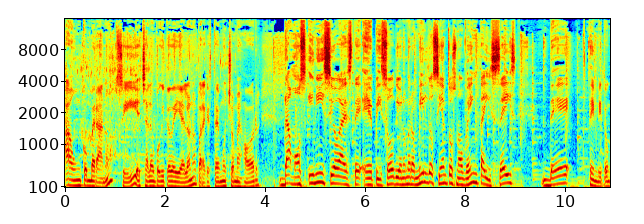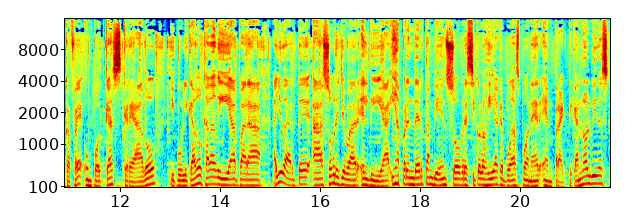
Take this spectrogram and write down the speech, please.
Aún con verano, sí, échale un poquito de hielo, ¿no? Para que esté mucho mejor. Damos inicio a este episodio número 1296 de Te invito a un café, un podcast creado y publicado cada día para ayudarte a sobrellevar el día y aprender también sobre psicología que puedas poner en práctica. No olvides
